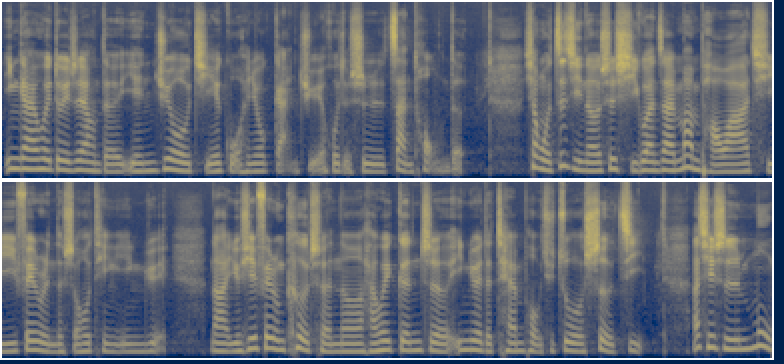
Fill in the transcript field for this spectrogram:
应该会对这样的研究结果很有感觉，或者是赞同的。像我自己呢，是习惯在慢跑啊、骑飞轮的时候听音乐。那有些飞轮课程呢，还会跟着音乐的 tempo 去做设计。那其实目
